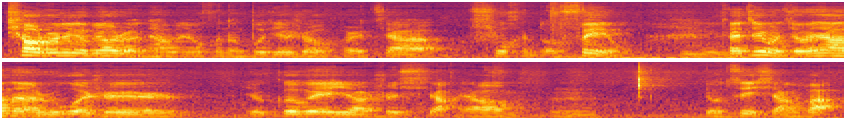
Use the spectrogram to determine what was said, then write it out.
跳出这个标准，他们有可能不接受或者加付很多费用。在这种情况下呢，如果是有各位要是想要嗯有自己想法，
